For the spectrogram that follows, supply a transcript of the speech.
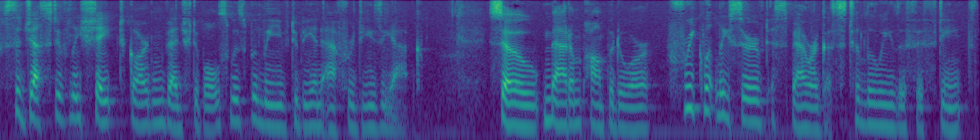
suggestively shaped garden vegetables, was believed to be an aphrodisiac. So Madame Pompadour frequently served asparagus to Louis XV,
